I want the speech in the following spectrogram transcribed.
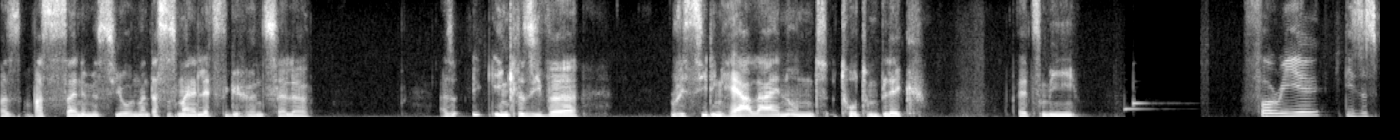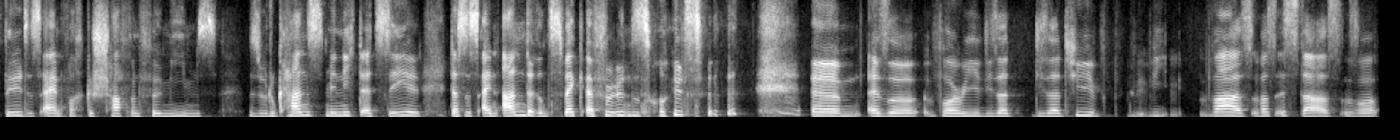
Was, was ist seine Mission? Mann? Das ist meine letzte Gehirnzelle. Also inklusive receding Hairline und totem Blick. It's me. For real, dieses Bild ist einfach geschaffen für Memes. Also du kannst mir nicht erzählen, dass es einen anderen Zweck erfüllen sollte. ähm, also for real, dieser, dieser Typ, wie, was, was ist das? Also,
